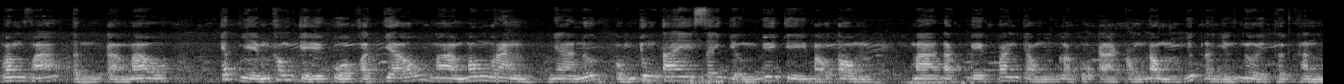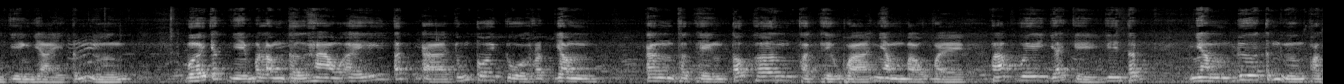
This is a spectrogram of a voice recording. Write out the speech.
văn hóa tỉnh Cà Mau. Trách nhiệm không chỉ của Phật giáo mà mong rằng nhà nước cũng chung tay xây dựng duy trì bảo tồn mà đặc biệt quan trọng là của cả cộng đồng, nhất là những người thực hành truyền dạy tín ngưỡng. Với trách nhiệm và lòng tự hào ấy, tất cả chúng tôi chùa Rạch Dòng cần thực hiện tốt hơn, thật hiệu quả nhằm bảo vệ, phát huy giá trị di tích, nhằm đưa tín ngưỡng Phật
